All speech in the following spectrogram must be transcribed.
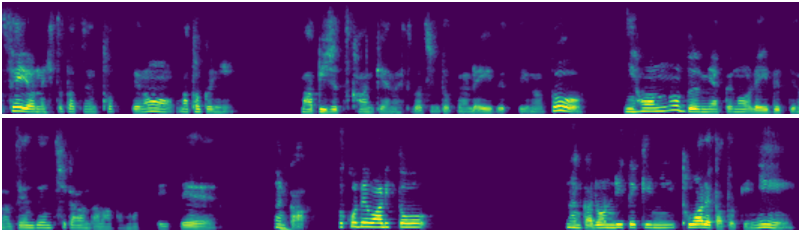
西洋の人たちにとっての、まあ、特に、まあ、美術関係の人たちにとってのレイブっていうのと、日本の文脈のレイブっていうのは全然違うんだなと思っていて、なんか、そこで割と、なんか論理的に問われたときに、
